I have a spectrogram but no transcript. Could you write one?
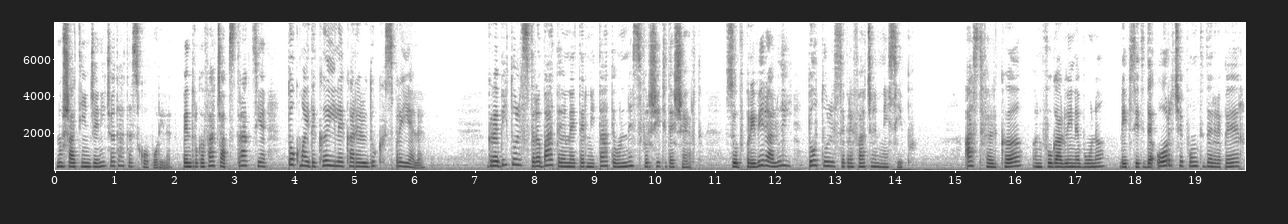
nu-și atinge niciodată scopurile, pentru că face abstracție tocmai de căile care îl duc spre ele. Grăbitul străbate în eternitate un nesfârșit deșert. Sub privirea lui, totul se preface în nisip. Astfel că, în fuga lui nebună, lipsit de orice punct de reper,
